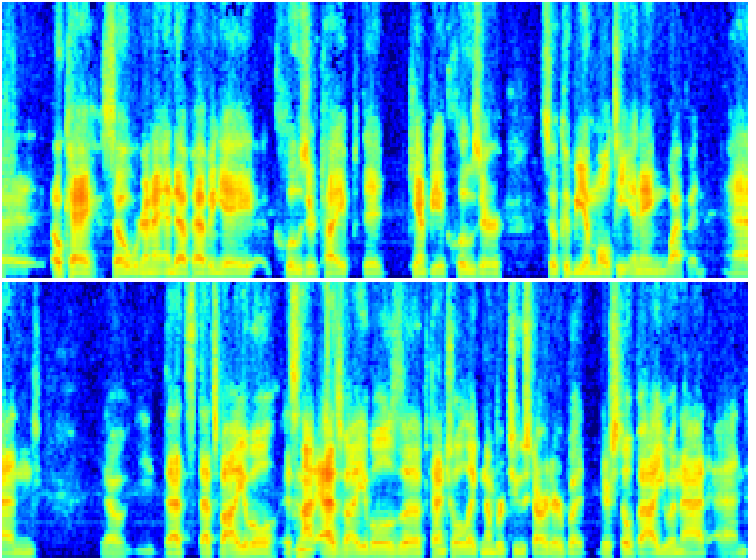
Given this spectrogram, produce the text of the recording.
uh, okay, so we're going to end up having a closer type that can't be a closer, so it could be a multi-inning weapon, and you know that's that's valuable. It's not as valuable as a potential like number two starter, but there's still value in that, and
